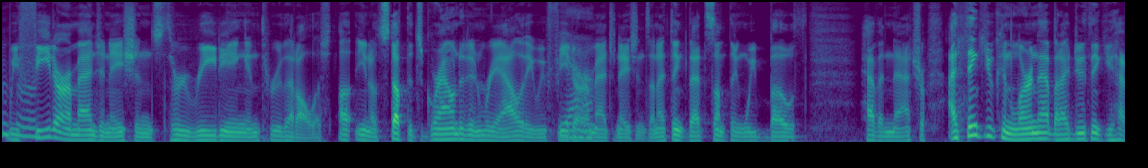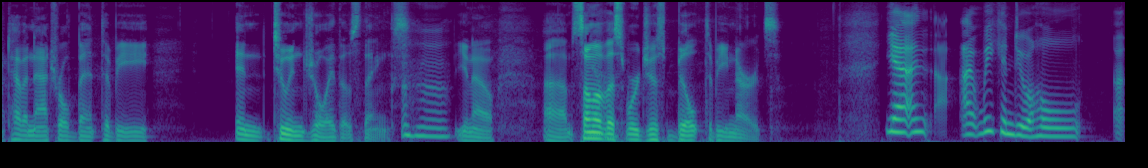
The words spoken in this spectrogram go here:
We Mm-hmm. feed our imaginations through reading and through that all this, uh, you know, stuff that's grounded in reality. We feed our imaginations, and I think that's something we both have a natural. I think you can learn that, but I do think you have to have a natural bent to be in to enjoy those things. Mm-hmm. You know, um, some of us were just built to be nerds. Yeah, and I, we can do a whole. Uh,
